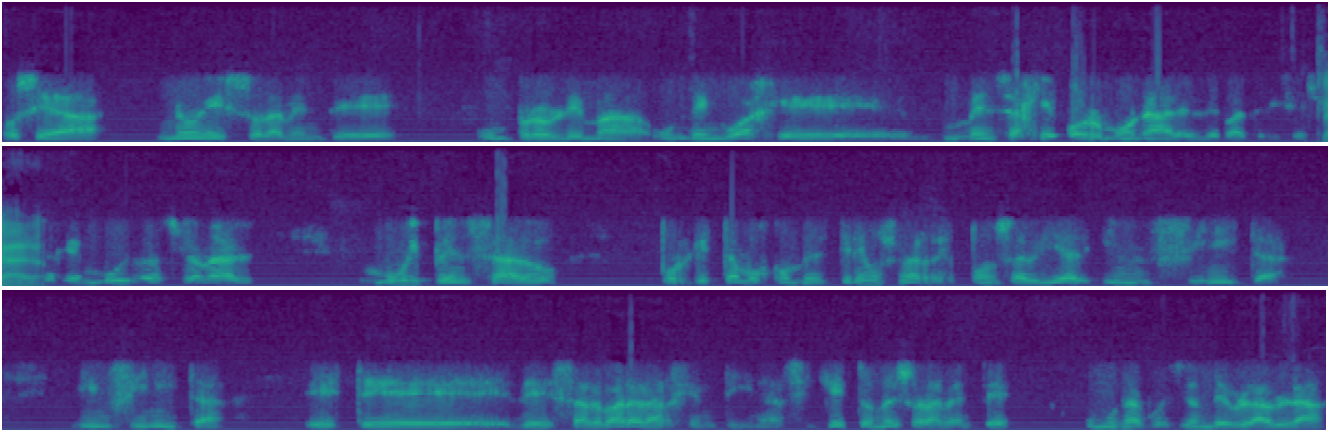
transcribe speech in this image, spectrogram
O sea, no es solamente un problema, un lenguaje, un mensaje hormonal el de Patricia, es un mensaje muy racional, muy pensado, porque estamos tenemos una responsabilidad infinita, infinita, este, de salvar a la Argentina. Así que esto no es solamente una cuestión de bla bla,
